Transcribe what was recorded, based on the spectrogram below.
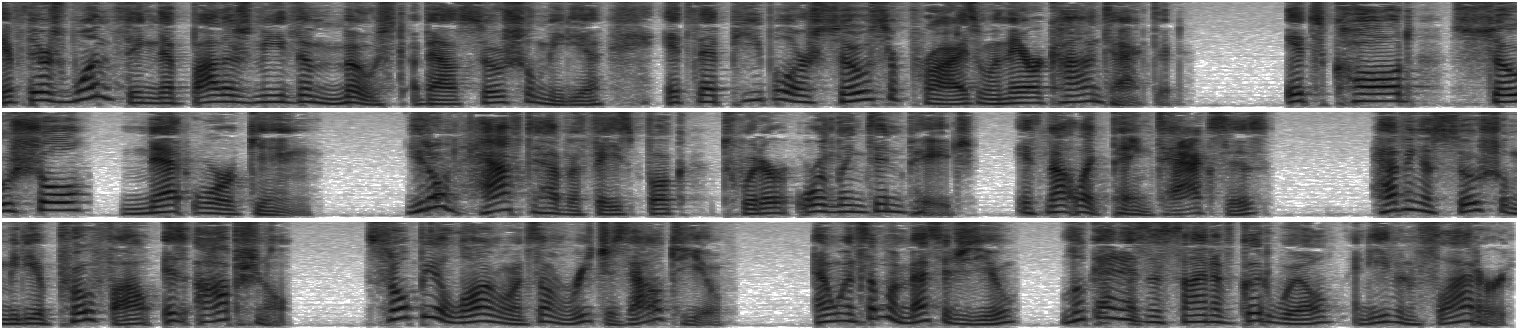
If there's one thing that bothers me the most about social media, it's that people are so surprised when they are contacted. It's called social networking. You don't have to have a Facebook, Twitter, or LinkedIn page. It's not like paying taxes. Having a social media profile is optional. So don't be alarmed when someone reaches out to you. And when someone messages you, look at it as a sign of goodwill and even flattery.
